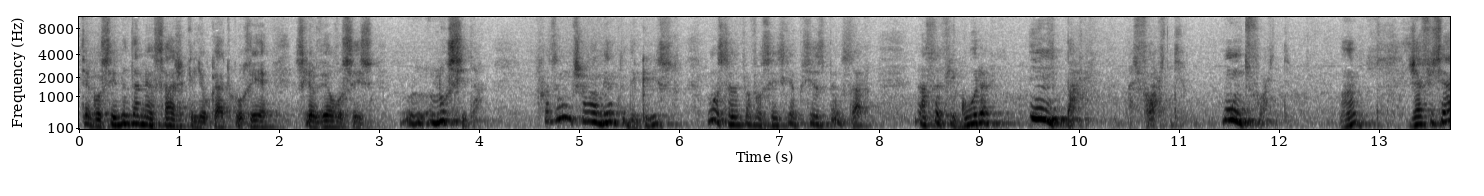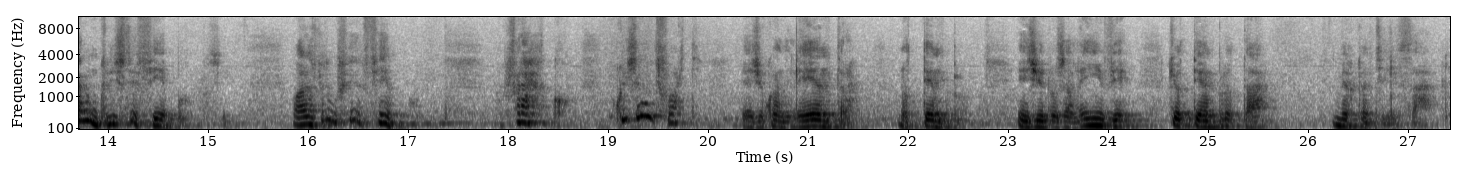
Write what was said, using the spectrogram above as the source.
Até gostei muito da mensagem que Leocádio Corrêa escreveu a vocês, lúcida. Fazer um chamamento de Cristo, mostrando para vocês que é preciso pensar nessa figura ímpar, mas forte, muito forte. Já fizeram um Cristo efebo. Assim. Olha, efebo, fraco. O Cristo é muito forte. Veja quando ele entra no templo em Jerusalém e vê que o templo está mercantilizado.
